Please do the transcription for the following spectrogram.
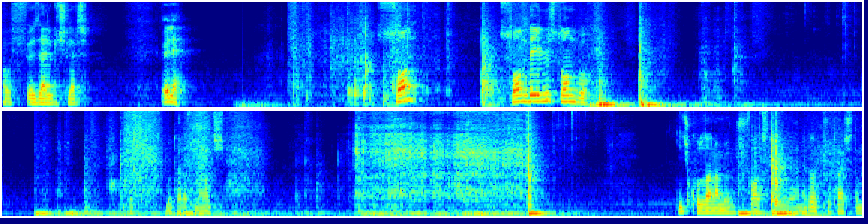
Hafif özel güçler. Öyle. Son son değilmiş son. Bu tarafından açayım. Hiç kullanamıyorum şu falçatayı ya. Ne kadar kötü açtım.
